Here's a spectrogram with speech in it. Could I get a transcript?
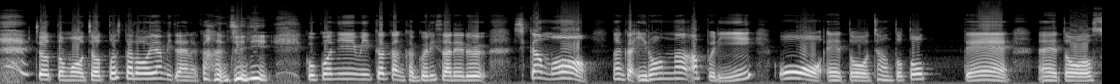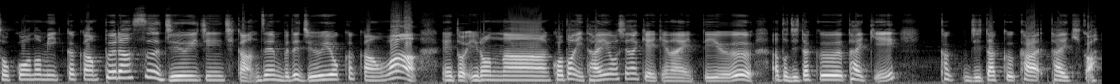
ちょっともうちょっとした牢屋みたいな感じに、ここに3日間隔離される。しかも、なんかいろんなアプリを、えっ、ー、と、ちゃんと取って、えっ、ー、と、そこの3日間プラス11日間、全部で14日間は、えっ、ー、と、いろんなことに対応しなきゃいけないっていう、あと自宅待機自宅か待機か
